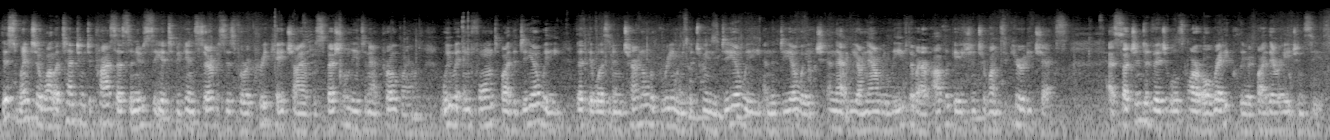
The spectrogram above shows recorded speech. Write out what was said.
This winter, while attempting to process a new SEIT to begin services for a pre-K child with special needs in our program, we were informed by the DOE that there was an internal agreement between the DOE and the DOH and that we are now relieved of our obligation to run security checks, as such individuals are already cleared by their agencies.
